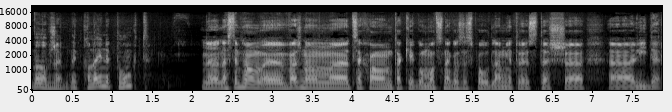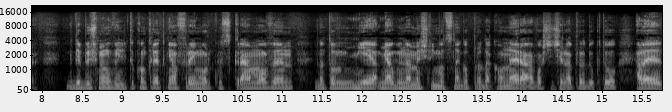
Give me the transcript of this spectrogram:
No dobrze, kolejny punkt no, następną e, ważną e, cechą takiego mocnego zespołu dla mnie to jest też e, lider. Gdybyśmy mówili tu konkretnie o frameworku Scrumowym, no to miałbym na myśli mocnego product ownera, właściciela produktu, ale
